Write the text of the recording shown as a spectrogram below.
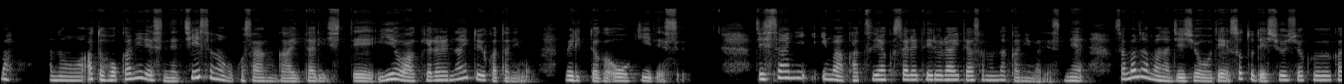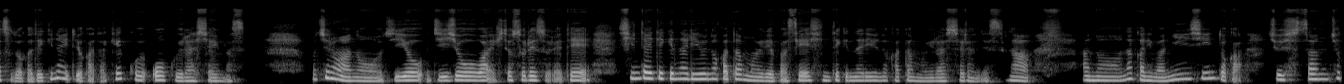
まあ、あの、あと他にですね、小さなお子さんがいたりして、家を開けられないという方にもメリットが大きいです。実際に今活躍されているライターさんの中にはですね、様々な事情で外で就職活動ができないという方結構多くいらっしゃいます。もちろん、あの、事情、は人それぞれで、身体的な理由の方もいれば、精神的な理由の方もいらっしゃるんですが、あの、中には妊娠とか出産直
